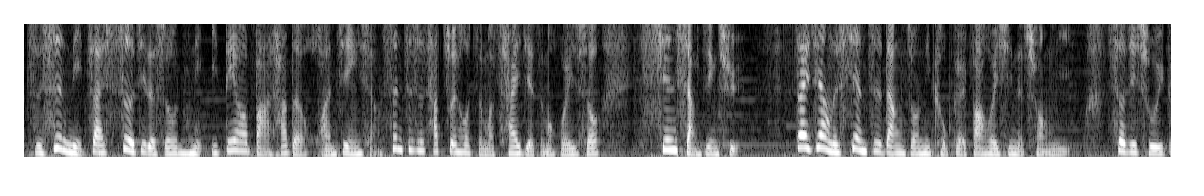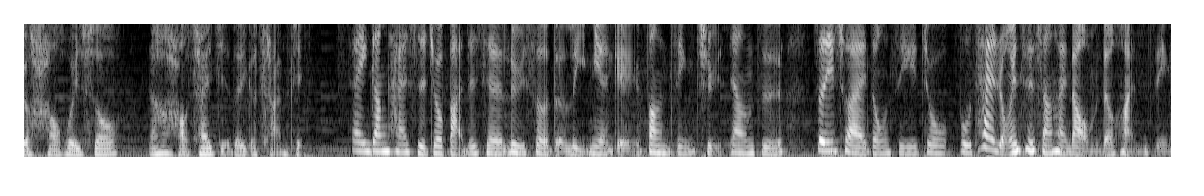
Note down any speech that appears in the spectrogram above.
只是你在设计的时候，你一定要把它的环境影响，甚至是它最后怎么拆解、怎么回收，先想进去。在这样的限制当中，你可不可以发挥新的创意，设计出一个好回收然后好拆解的一个产品？在一刚开始就把这些绿色的理念给放进去，这样子设计出来的东西就不太容易去伤害到我们的环境。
